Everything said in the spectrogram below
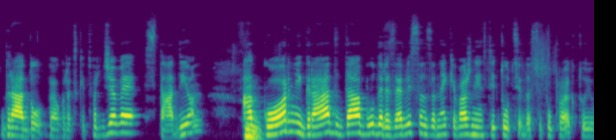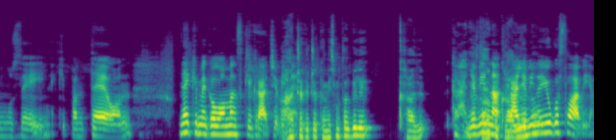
gradu Beogradske tvrđave stadion, a Hmm. gornji grad da bude rezervisan za neke važne institucije, da se tu projektuju muzeji, neki panteon, neke megalomanske građevine. Aha, čekaj, čekaj, mi smo tad bili kralje... Kraljevina, Tako, Kraljevina? Kraljevina Jugoslavija.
